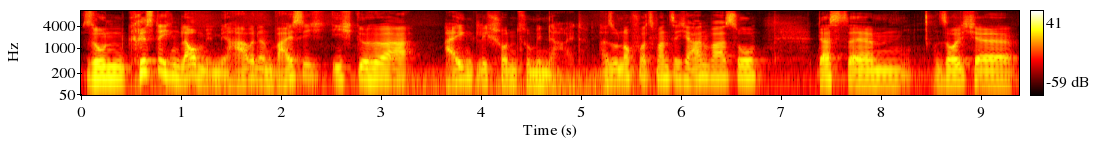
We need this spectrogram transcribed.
so einen christlichen Glauben in mir habe, dann weiß ich, ich gehöre eigentlich schon zur Minderheit. Also noch vor 20 Jahren war es so, dass ähm, solche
